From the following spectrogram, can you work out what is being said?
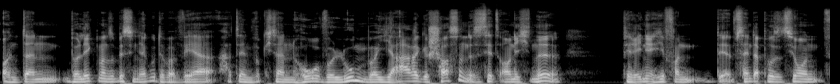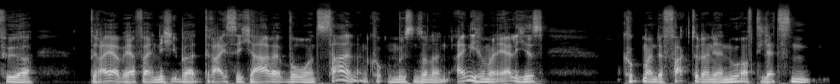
Und dann überlegt man so ein bisschen, ja gut, aber wer hat denn wirklich dann ein hohe Volumen über Jahre geschossen? Das ist jetzt auch nicht, ne, wir reden ja hier von der Center-Position für Dreierwerfer nicht über 30 Jahre, wo wir uns Zahlen angucken müssen, sondern eigentlich, wenn man ehrlich ist, guckt man de facto dann ja nur auf die letzten,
